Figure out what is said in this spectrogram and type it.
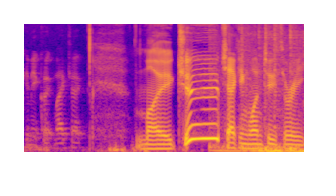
Give me a quick mic check. Mic check. Checking one, two, three.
